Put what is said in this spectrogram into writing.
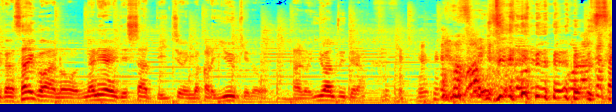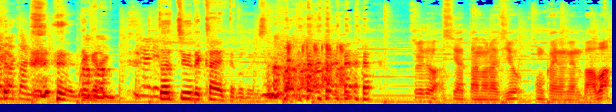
だから最後あの、何々でしたって一応今から言うけど、あの、言わんといてな。おらんかったことに。だから、途中で帰ったことにした。それではシアターのラジオ、今回のメンバーは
